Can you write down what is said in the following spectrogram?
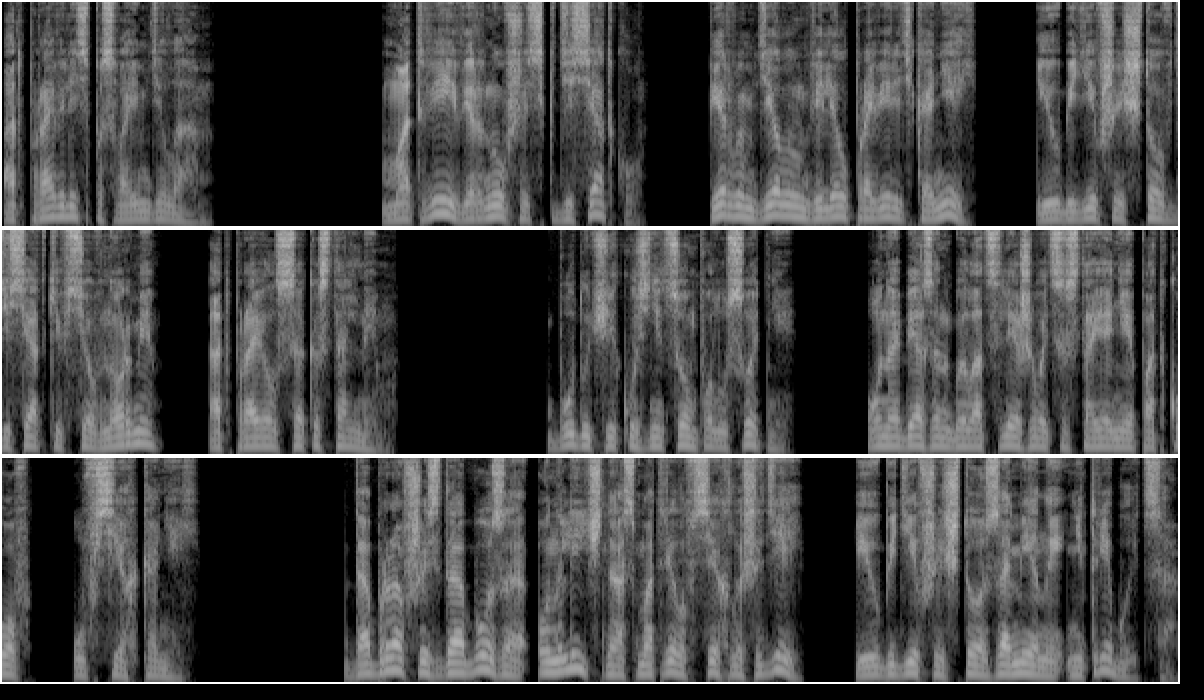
отправились по своим делам. Матвей, вернувшись к десятку, Первым делом велел проверить коней и, убедившись, что в десятке все в норме, отправился к остальным. Будучи кузнецом полусотни, он обязан был отслеживать состояние подков у всех коней. Добравшись до обоза, он лично осмотрел всех лошадей и, убедившись, что замены не требуется,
